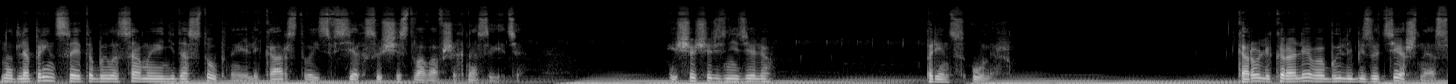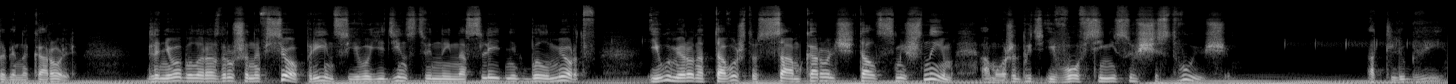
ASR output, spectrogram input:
Но для принца это было самое недоступное лекарство из всех существовавших на свете — еще через неделю принц умер. Король и королева были безутешны, особенно король. Для него было разрушено все. Принц, его единственный наследник, был мертв. И умер он от того, что сам король считал смешным, а может быть и вовсе несуществующим. От любви.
